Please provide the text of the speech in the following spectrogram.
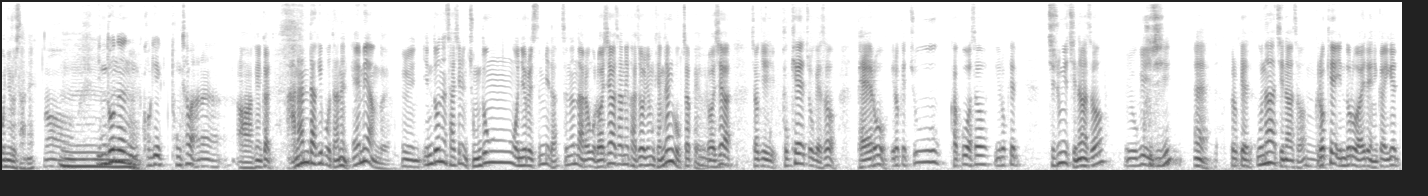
원유를 사네. 어. 음. 인도는 거기에 동참 안 하. 아 그러니까 안 한다기보다는 애매한 거예요. 인도는 사실은 중동 원유를 씁니다. 쓰는 나라고 러시아산을 가져오려면 굉장히 복잡해요. 음. 러시아 저기 북해 쪽에서 배로 이렇게 쭉 갖고 와서 이렇게 지중해 지나서 여기 굳이? 예. 그렇게 운하 지나서 음. 그렇게 인도로 와야 되니까 이게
